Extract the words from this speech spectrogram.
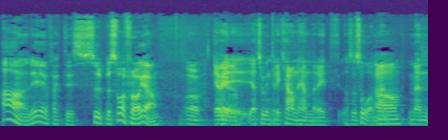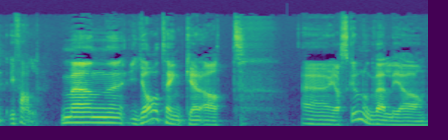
Ah, det är faktiskt supersvår fråga. Och, Jag, vet, jag tror inte det kan hända dig alltså så, men, Ja. men ifall. Men jag tänker att eh, jag skulle nog välja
